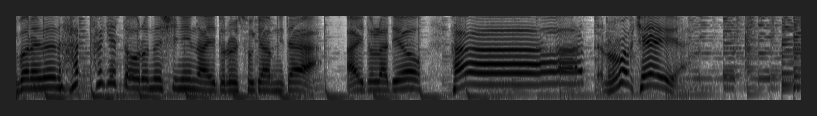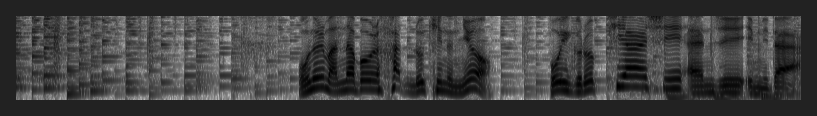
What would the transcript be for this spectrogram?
이번에는 핫하게 떠오르는 신인 아이돌을 소개합니다. 아이돌 라디오 핫 로케 오늘 만나볼 핫 루키는요 보이그룹 TRCNG입니다.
